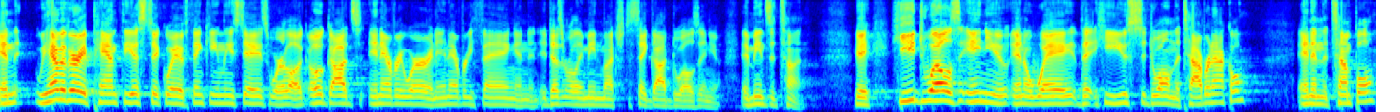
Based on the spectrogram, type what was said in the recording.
And we have a very pantheistic way of thinking these days where, like, oh, God's in everywhere and in everything, and it doesn't really mean much to say God dwells in you. It means a ton. Okay? He dwells in you in a way that he used to dwell in the tabernacle and in the temple.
